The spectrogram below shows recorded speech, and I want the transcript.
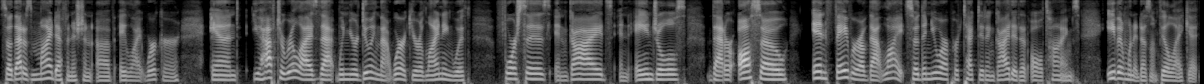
So, that is my definition of a light worker. And you have to realize that when you're doing that work, you're aligning with forces and guides and angels that are also in favor of that light. So then you are protected and guided at all times, even when it doesn't feel like it.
